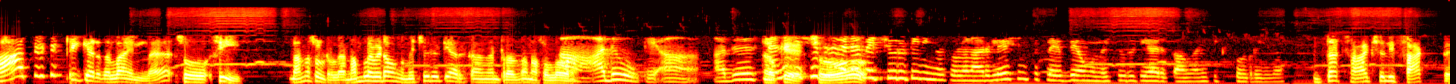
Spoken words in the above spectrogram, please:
மாத்திக்கிறதெல்லாம் இல்ல. ஸோ சி நான் என்ன சொல்றேன்ல நம்மள விட அவங்க மெச்சூரிட்டியா இருக்காங்கன்றது தான் நான் சொல்ல வரேன். அது ஓகே அது சில Okay, விஷயத்துல so- வேணா மெச்சூரிட்டி நீங்க சொல்லலாம். ரிலேஷன்ஷிப்ல எப்படி அவங்க மெச்சூரிட்டியா இருக்காங்கன்னு சொல்றீங்க? தட்ஸ் ஆக்சுவலி ஃபேக்ட்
